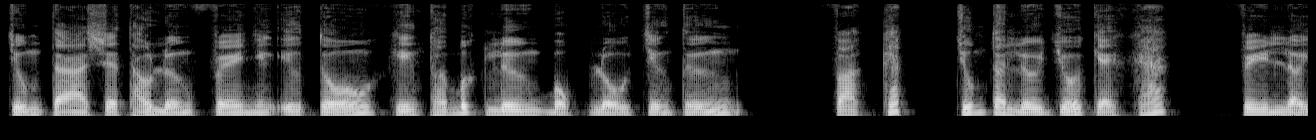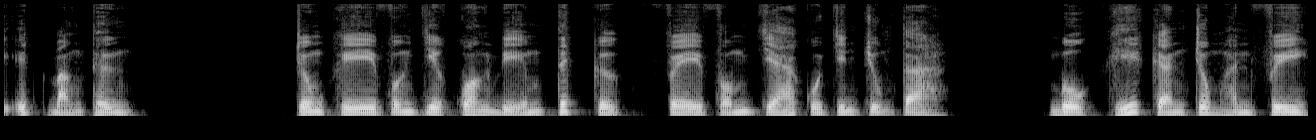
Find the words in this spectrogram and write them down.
Chúng ta sẽ thảo luận về những yếu tố khiến thói bất lương bộc lộ chân tướng và cách chúng ta lừa dối kẻ khác vì lợi ích bản thân, trong khi vẫn giữ quan điểm tích cực về phẩm giá của chính chúng ta. Một khía cạnh trong hành vi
